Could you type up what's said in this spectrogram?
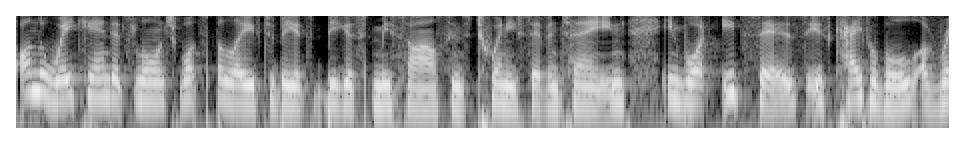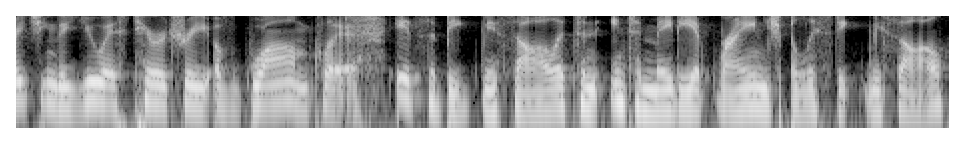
On the weekend, it's launched what's believed to be its biggest missile since 2017, in what it says is capable of reaching the US territory of Guam, Claire. It's a big missile. It's an intermediate range ballistic missile.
